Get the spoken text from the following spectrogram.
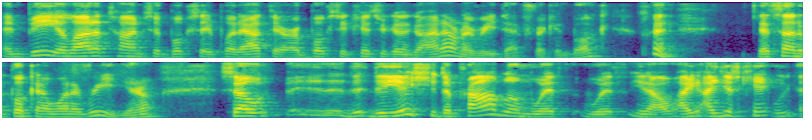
And B, a lot of times the books they put out there are books that kids are going to go, I don't want to read that freaking book. that's not a book I want to read, you know? So the, the issue, the problem with, with you know, I, I just can't,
